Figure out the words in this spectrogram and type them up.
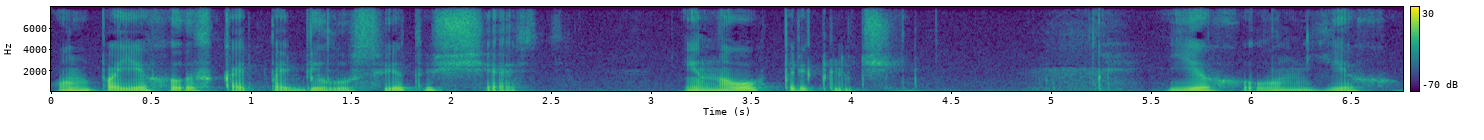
он поехал искать по белу свету счастья и новых приключений. Ехал он, ехал,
